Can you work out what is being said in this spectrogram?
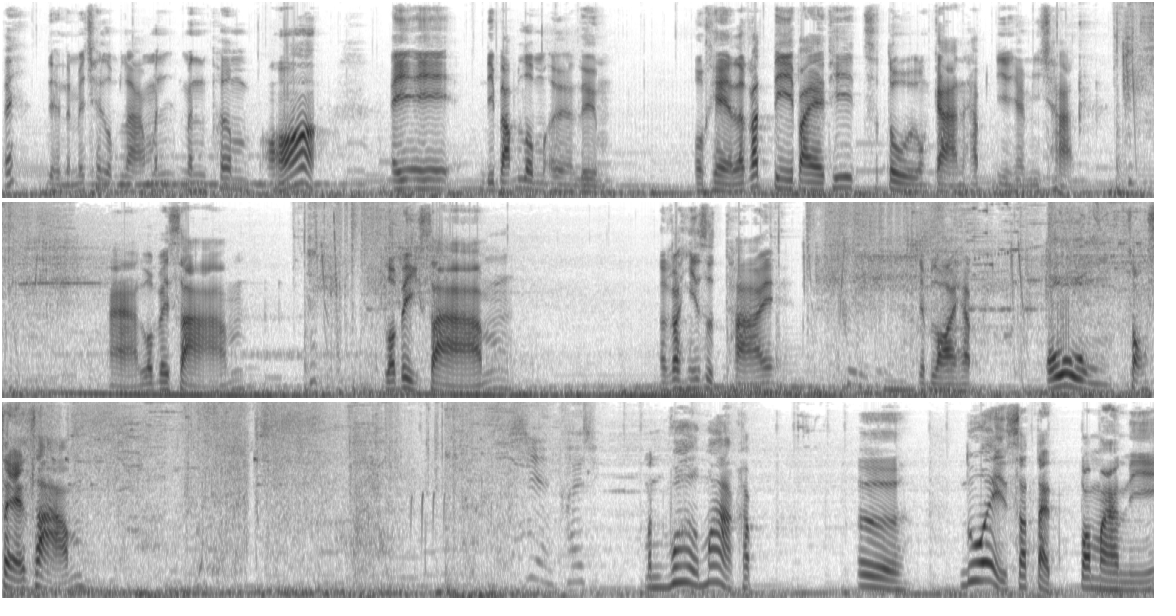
เอ๊ะเดี๋ยวนะไม่ใช่ลบล้างมันมันเพิ่มอ๋อไอไอดีบัฟลมเออลืม โอเค แล้วก็ตีไปที่สตูตรงกลางนะครับยังจะมีฉากอ่าลบไปสามลบไปอีกสามแล้วก็ฮีสุดท้ายเรียบร้อยครับโอ้งสองแสนสามมันเวอร์มากครับ เออ ด้วยสเตตประมาณนี้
